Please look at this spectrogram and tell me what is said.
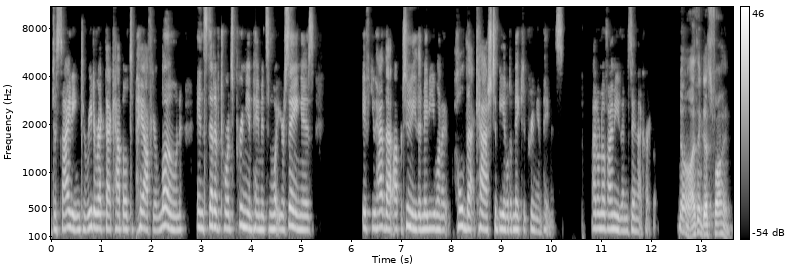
deciding to redirect that capital to pay off your loan instead of towards premium payments? And what you're saying is, if you have that opportunity, then maybe you want to hold that cash to be able to make your premium payments. I don't know if I'm even saying that correctly. No, I think that's fine.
